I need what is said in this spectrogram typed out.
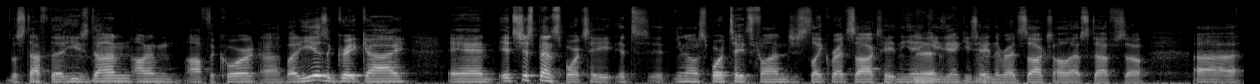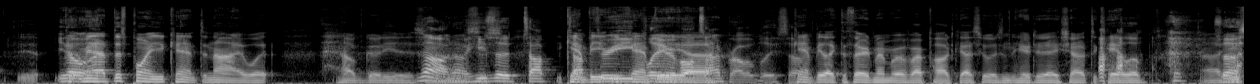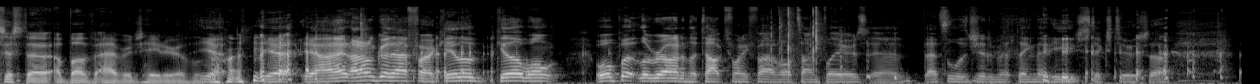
the stuff that he's done on and off the court. Uh, but he is a great guy, and it's just been sports hate. It's it, you know sports hate's fun, just like Red Sox hating the Yankees, Yeah. Yankees hating the Red Sox, all that stuff. So. Uh, Yeah. you know, I mean, at this point, you can't deny what how good he is. no, you know, no, he's just- a top you can't top be- you three can't player be, of all uh, time, probably. So Can't be like the third member of our podcast who isn't here today. Shout out to Caleb. Uh, So- he's just a above average hater of yeah, LeBron. yeah, yeah. I, I don't go that far. Caleb, Caleb won't won't put LeBron in the top twenty five all time players, and that's a legitimate thing that he sticks to. So,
